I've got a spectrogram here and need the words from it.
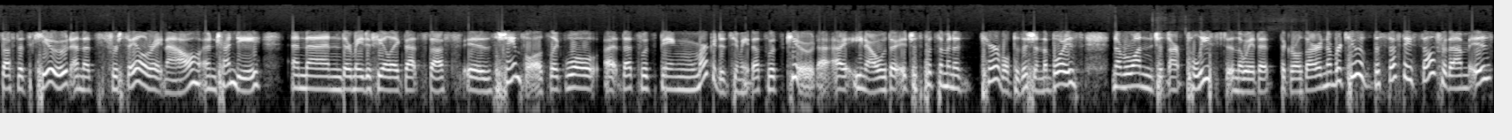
stuff that's cute and that's for sale right now and trendy. And then they're made to feel like that stuff is shameful. It's like well uh, that's what's being marketed to me. That's what's cute. I, I you know the, it just puts them in a terrible position. The boys number one just aren't policed in the way that the girls are. And number two the stuff they sell for them is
